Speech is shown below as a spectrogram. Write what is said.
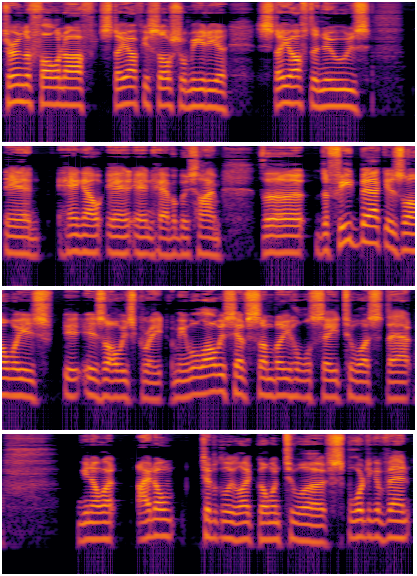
turn the phone off, stay off your social media, stay off the news and hang out and, and have a good time. The the feedback is always is always great. I mean, we'll always have somebody who will say to us that, you know what, I don't typically like going to a sporting event,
